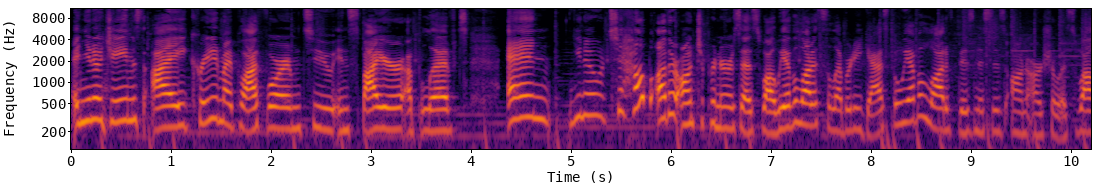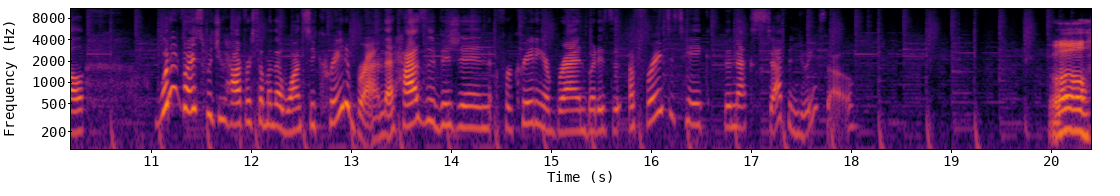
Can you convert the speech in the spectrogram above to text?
And, you know, James, I created my platform to inspire, uplift, and, you know, to help other entrepreneurs as well. We have a lot of celebrity guests, but we have a lot of businesses on our show as well. What advice would you have for someone that wants to create a brand, that has a vision for creating a brand, but is afraid to take the next step in doing so? Well,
